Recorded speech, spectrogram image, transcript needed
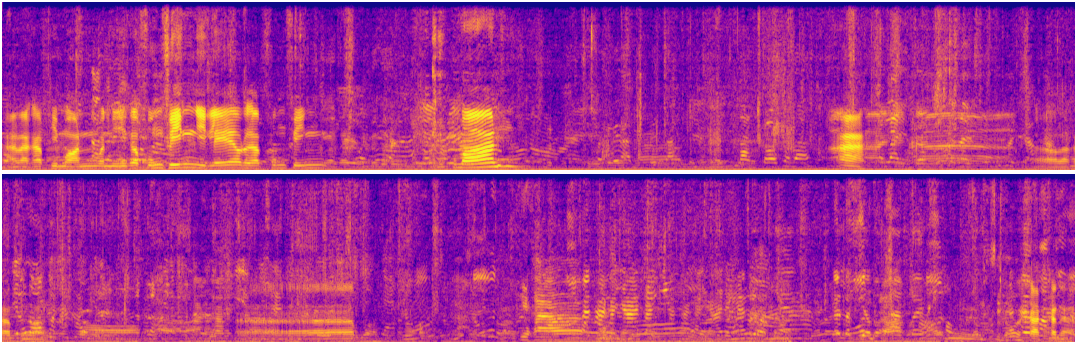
เอาละครับพี่หมอนวันนี้ก็ฟุ้งฟิ้งอีกแล้วนะครับ ฟุ้งฟิ้งพี่หมอนอะเอาละครับพี่น้องครับโอ เคครับอืมโอ้ชัดขนาด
